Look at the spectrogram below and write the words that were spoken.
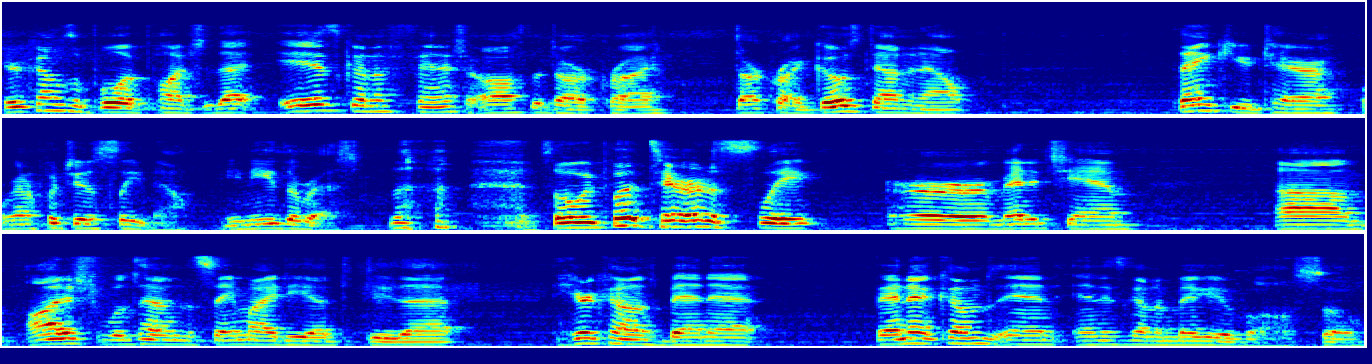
Here comes a Bullet Punch. That is going to finish off the Darkrai. Darkrai goes down and out. Thank you, Tara. We're going to put you to sleep now. You need the rest. so we put Tara to sleep. Her Medicham. Um, Oddish was having the same idea to do that. Here comes Banette. Banette comes in and is going to Mega Evolve. So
